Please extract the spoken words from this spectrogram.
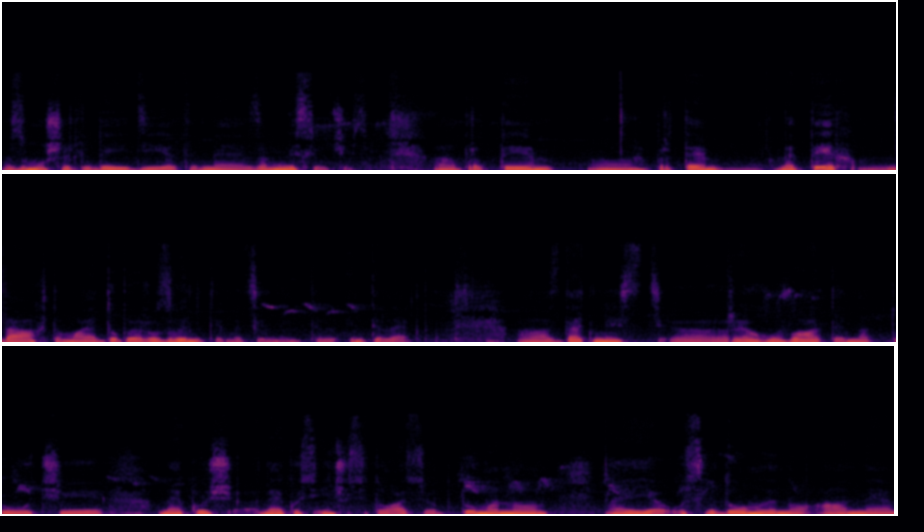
змушують людей діяти, не замислюючись. Проте, проте не тих, да, хто має добре розвинутий емоційний інтел- інтелект. Здатність е, реагувати на ту чи на якусь, на якусь іншу ситуацію обдумано, е, усвідомлено, а не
